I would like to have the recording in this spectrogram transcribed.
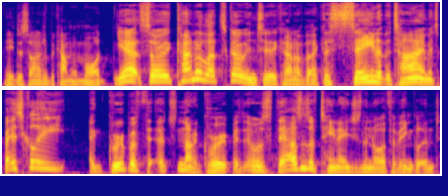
he decided to become a mod. Yeah, so kind of let's go into kind of like the scene at the time. It's basically a group of, it's not a group, it, was thousands of teenagers in the north of England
